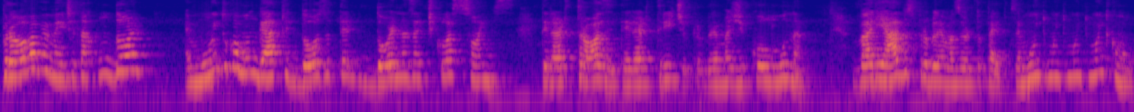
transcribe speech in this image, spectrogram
Provavelmente tá com dor. É muito comum gato idoso ter dor nas articulações ter artrose, ter artrite, problemas de coluna, variados problemas ortopédicos. É muito, muito, muito, muito comum.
